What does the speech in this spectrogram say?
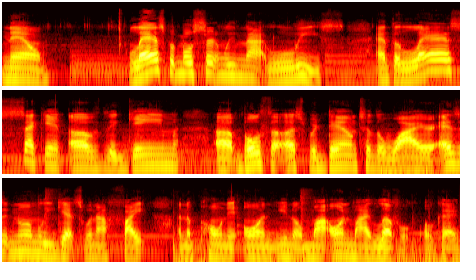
Now, last but most certainly not least, at the last second of the game uh, both of us were down to the wire, as it normally gets when I fight an opponent on, you know, my on my level. Okay,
